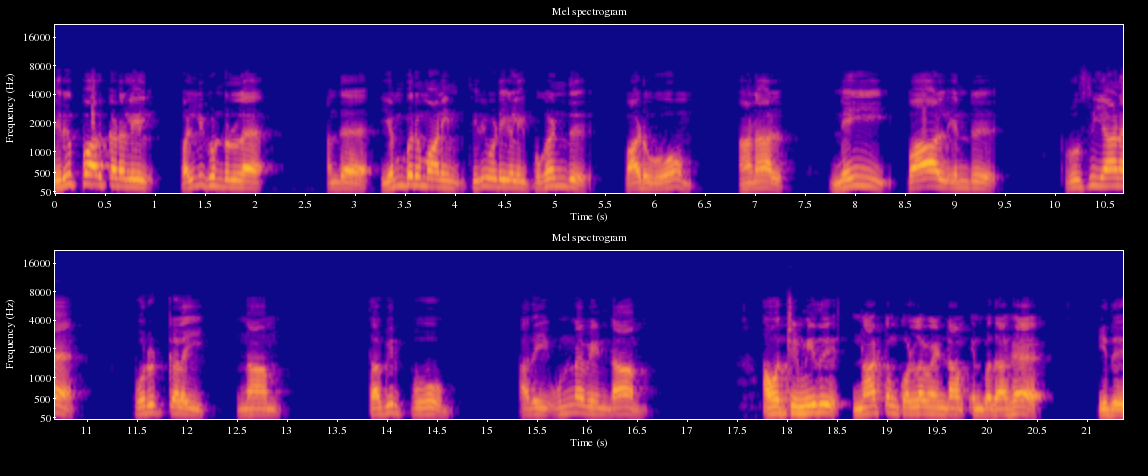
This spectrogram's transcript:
திருப்பார்க்கடலில் பள்ளி கொண்டுள்ள அந்த எம்பெருமானின் திருவடிகளை புகழ்ந்து பாடுவோம். ஆனால் நெய் பால் என்று ருசியான பொருட்களை நாம் தவிர்ப்போம். அதை உண்ண வேண்டாம். அவற்றின் மீது நாட்டம் கொள்ள வேண்டாம் என்பதாக இது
